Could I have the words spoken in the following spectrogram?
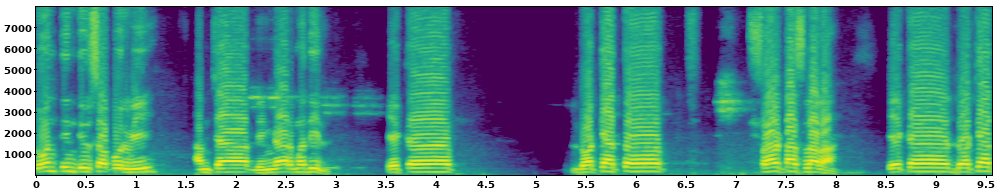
दोन तीन दिवसापूर्वी आमच्या भिंगारमधील एक डोक्यात शॉर्ट असलेला एक डोक्यात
